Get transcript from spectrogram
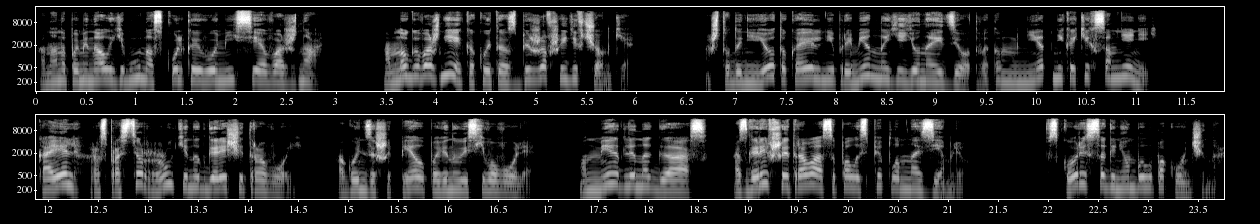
Она напоминала ему, насколько его миссия важна. Намного важнее какой-то сбежавшей девчонки. А что до нее, то Каэль непременно ее найдет, в этом нет никаких сомнений. Каэль распростер руки над горящей травой. Огонь зашипел, повинуясь его воле. Он медленно гас, а сгоревшая трава осыпалась пеплом на землю. Вскоре с огнем было покончено.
